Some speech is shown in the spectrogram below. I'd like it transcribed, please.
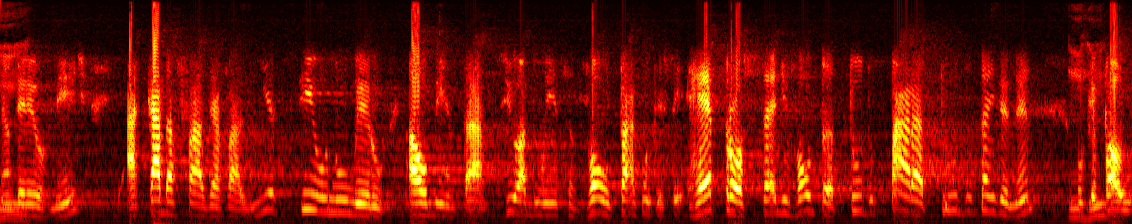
anteriormente, a cada fase avalia, se o número aumentar, se a doença voltar a acontecer, retrocede, volta tudo, para tudo, tá entendendo? Porque, Uhum. Paulo,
